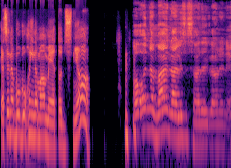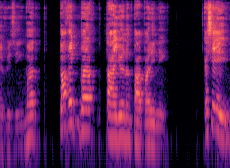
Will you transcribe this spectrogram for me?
Kasi nabubuking na mga methods nyo. Oo naman, lalo sa Saddle Ground and everything. But, bakit ba tayo nagpaparinig? Kasi,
